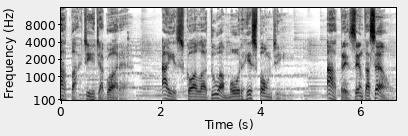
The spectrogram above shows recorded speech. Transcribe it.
A partir de agora, a Escola do Amor Responde. Apresentação:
